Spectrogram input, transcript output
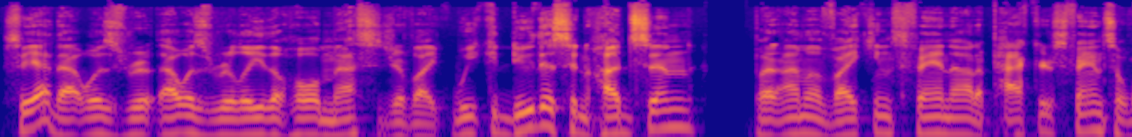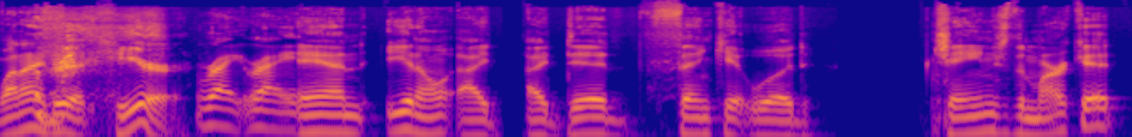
so yeah, that was, re- that was really the whole message of like, we could do this in Hudson, but I'm a Vikings fan, not a Packers fan. So why don't I do it here? Right. Right. And you know, I I did think it would change the market.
